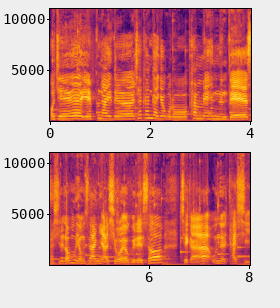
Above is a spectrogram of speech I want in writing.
어제 예쁜 아이들 착한 가격으로 판매했는데 사실 너무 영상이 아쉬워요. 그래서 제가 오늘 다시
